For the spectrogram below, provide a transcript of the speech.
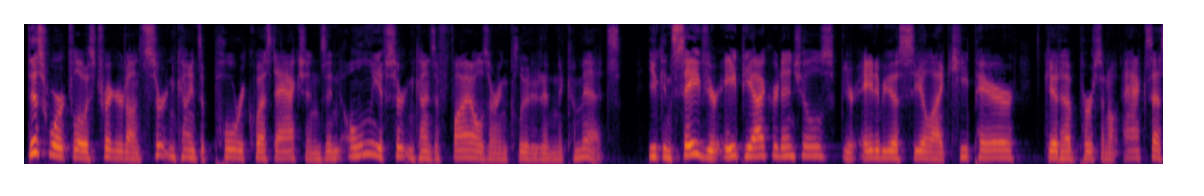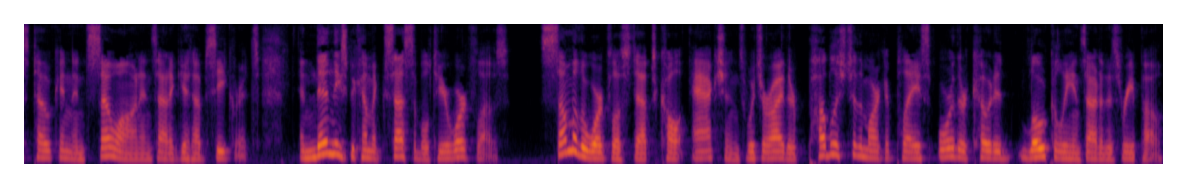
This workflow is triggered on certain kinds of pull request actions and only if certain kinds of files are included in the commits. You can save your API credentials, your AWS CLI key pair, GitHub Personal Access Token, and so on inside of GitHub Secrets. And then these become accessible to your workflows. Some of the workflow steps call actions, which are either published to the marketplace or they're coded locally inside of this repo.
